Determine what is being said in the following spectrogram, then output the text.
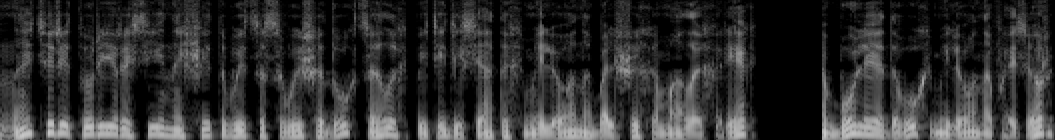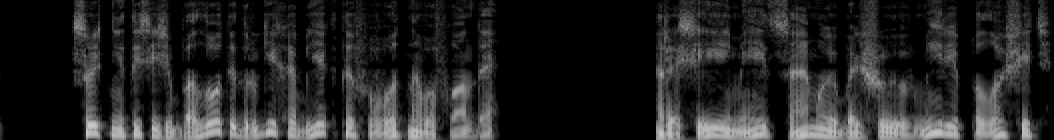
На территории России насчитывается свыше 2,5 миллиона больших и малых рек, более 2 миллионов озер, сотни тысяч болот и других объектов водного фонда. Россия имеет самую большую в мире площадь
